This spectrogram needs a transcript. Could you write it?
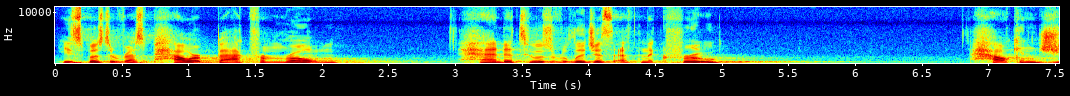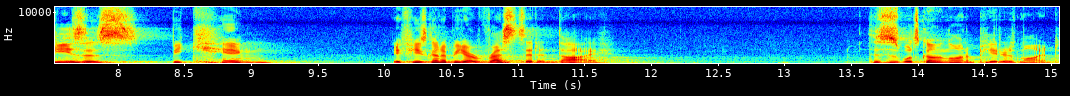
he's supposed to wrest power back from Rome, hand it to his religious ethnic crew. How can Jesus be king if he's going to be arrested and die? This is what's going on in Peter's mind.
